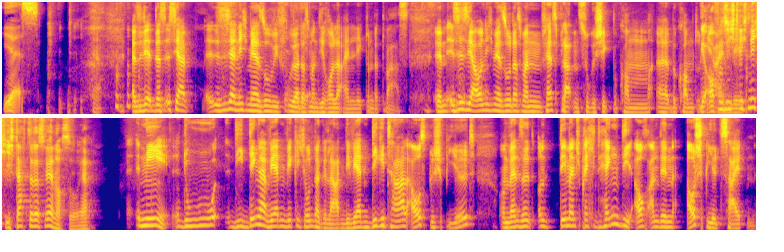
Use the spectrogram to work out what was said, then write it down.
yes. Also der, das ist ja, es ist ja nicht mehr so wie früher, dass man die Rolle einlegt und das war's. Ähm, es ist ja auch nicht mehr so, dass man Festplatten zugeschickt bekommen, äh, bekommt und Ja, die offensichtlich einlegt. nicht. Ich dachte, das wäre noch so, ja. Nee, du, die Dinger werden wirklich runtergeladen, die werden digital ausgespielt und wenn sie, und dementsprechend hängen die auch an den Ausspielzeiten.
